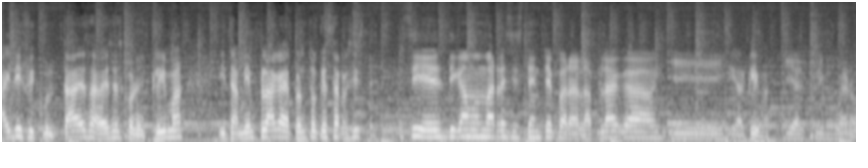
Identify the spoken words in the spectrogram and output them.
hay dificultades a veces con el clima y también plaga de pronto que esta resiste. Sí, es digamos más resistente para la plaga y, al clima. Y al clima. Bueno,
